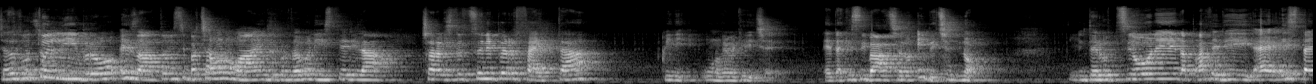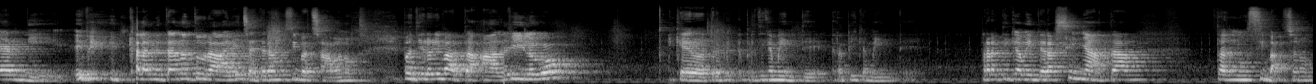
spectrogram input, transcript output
c'era tutto il libro, esatto, non si baciavano mai i protagonisti e di là c'era la situazione perfetta, quindi uno ovviamente dice è da che si baciano e invece no. Interruzione da parte di eh, esterni, calamità naturali, eccetera, non si baciavano. Infatti ero arrivata all'epilogo, che ero tra, praticamente, trapicamente, praticamente rassegnata, non si baciano.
